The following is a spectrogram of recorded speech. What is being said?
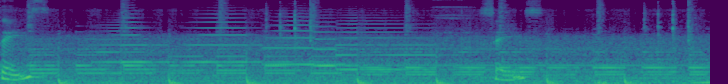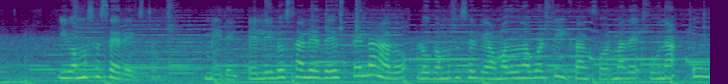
6 y vamos a hacer esto. Miren el hilo sale de este lado lo vamos a hacer que vamos a dar una vueltica en forma de una U.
